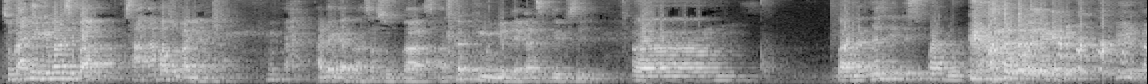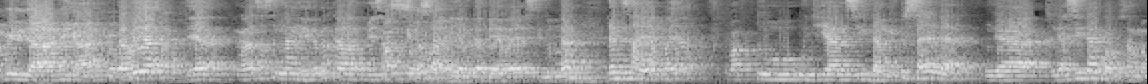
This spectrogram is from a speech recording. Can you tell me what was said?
Sukanya gimana sih Pak? Saat apa sukanya? Ada gak rasa suka saat mengerjakan skripsi? Em, banyaknya itu sih Pak. Tapi dijalani kan? Tapi ya ya ngerasa senang itu kan kalau Pas kita ya udah beres gitu dan Hmm. dan saya Pak ya waktu ujian sidang itu saya nggak nggak nggak sidang kok sama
